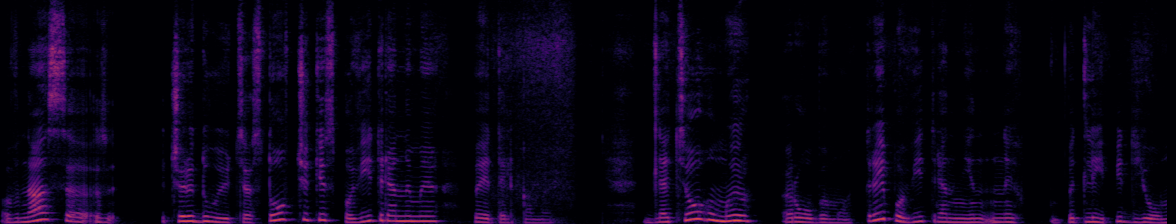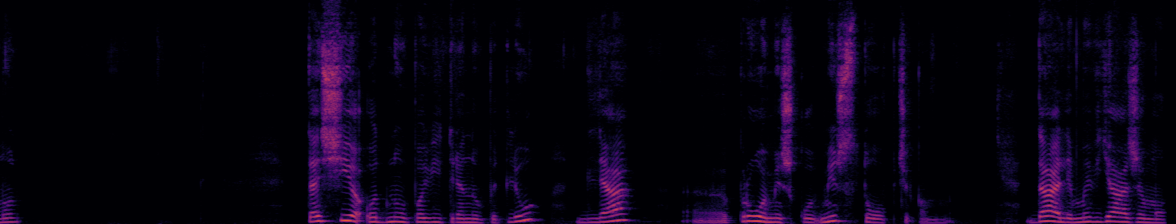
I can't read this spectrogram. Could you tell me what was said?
в нас е, чередуються стовпчики з повітряними петельками. Для цього ми робимо три повітряних петлі підйому та ще одну повітряну петлю для е, проміжку між стовпчиками. Далі ми в'яжемо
